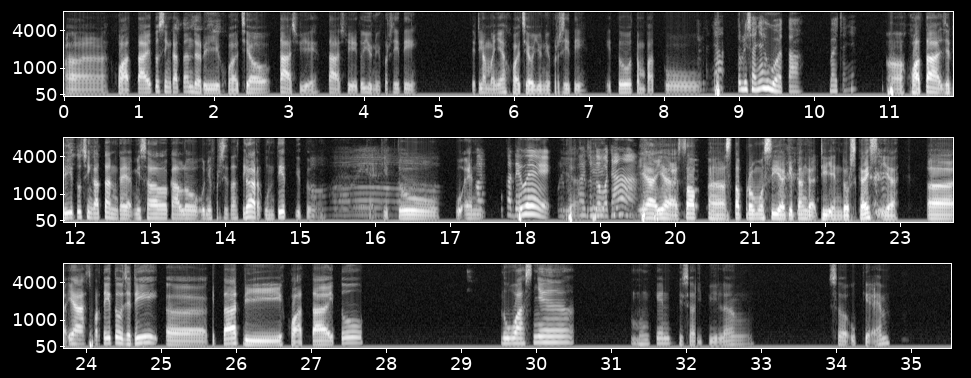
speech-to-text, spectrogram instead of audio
Eh, Huata itu singkatan dari Huajiao Daxue. Daxue itu university. Jadi namanya Huajiao University. Itu tempatku tulisannya tulisannya huata bacanya eh, Huata. Jadi itu singkatan kayak misal kalau Universitas Tigar, Untit gitu. Kayak gitu. UN UKDW Universitas Ya ya stop eh, stop promosi ya kita nggak di endorse guys ya. Eh, ya seperti itu. Jadi eh, kita di Huata itu luasnya mungkin bisa dibilang se UGM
